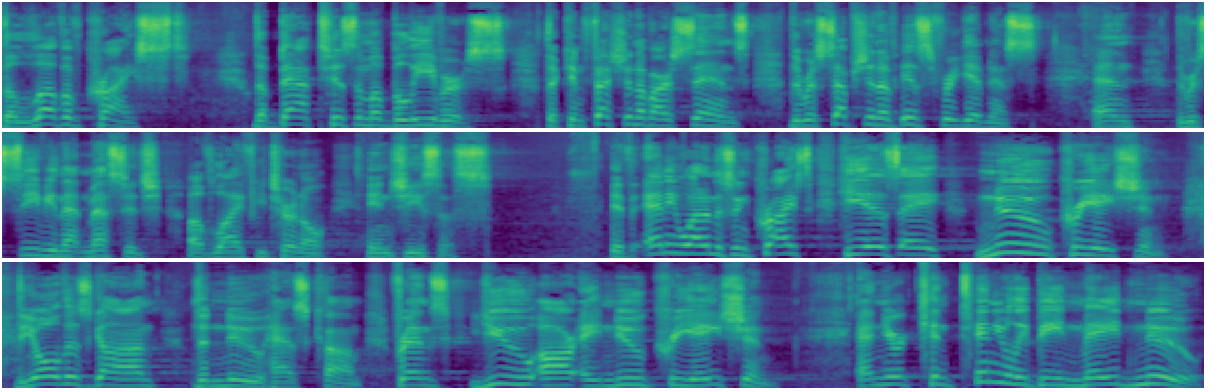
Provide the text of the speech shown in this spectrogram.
the love of Christ, the baptism of believers, the confession of our sins, the reception of his forgiveness, and the receiving that message of life eternal in Jesus. If anyone is in Christ, he is a new creation. The old is gone, the new has come. Friends, you are a new creation and you're continually being made new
